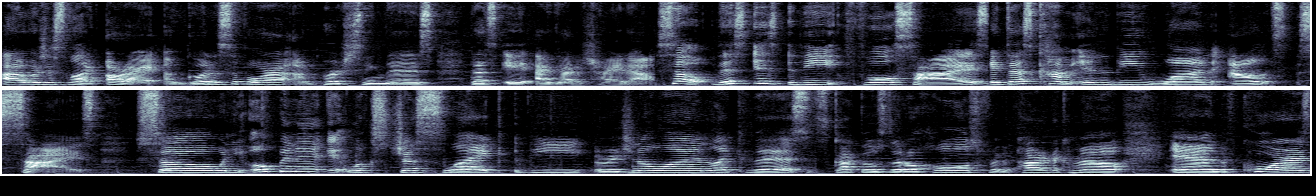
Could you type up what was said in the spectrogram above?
I was just like, all right, I'm going to Sephora, I'm purchasing this, that's it, I gotta try it out. So this is the full size. It does come in the one ounce size. So when you open it, it looks just like the original one, like this. It's got those little holes for the powder to come out. And of course,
